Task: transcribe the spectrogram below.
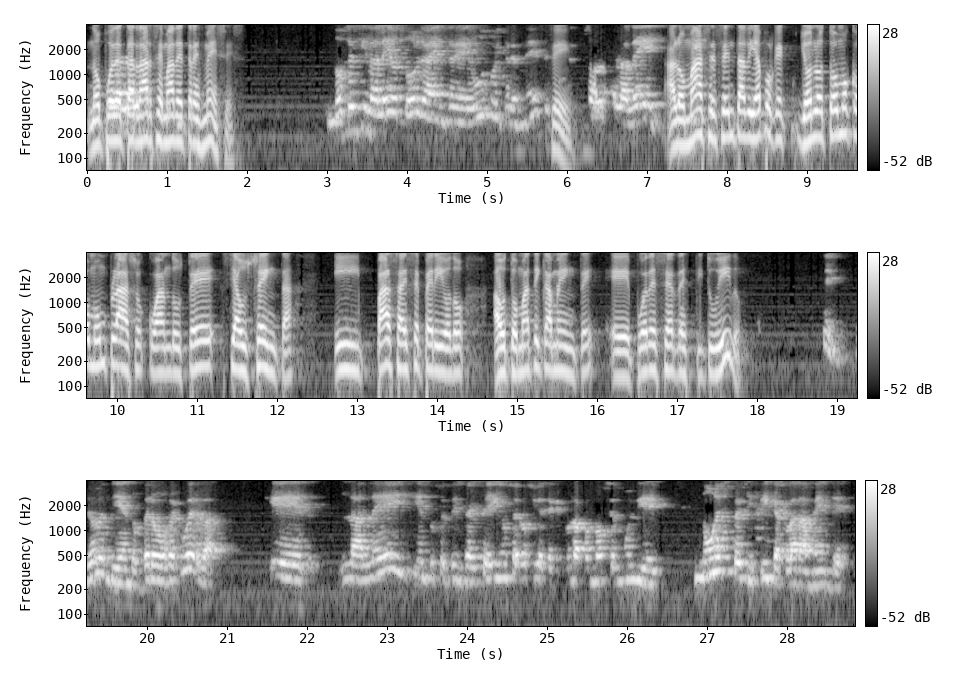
no puede tardarse más de tres meses. No sé si la ley otorga entre uno y tres meses. Sí. a lo más 60 días porque yo lo tomo como un plazo cuando usted se ausenta y pasa ese periodo, automáticamente eh, puede ser destituido. Sí, yo lo entiendo, pero recuerda que la ley 176 107, que tú la conoces muy bien, no especifica claramente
